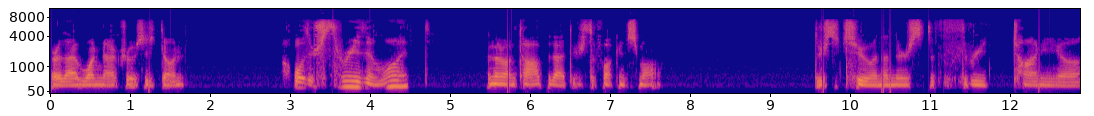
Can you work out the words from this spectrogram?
Or that one Nacros is done. Oh, there's three of them, what? And then on top of that, there's the fucking small. There's the two, and then there's the three tiny, uh,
